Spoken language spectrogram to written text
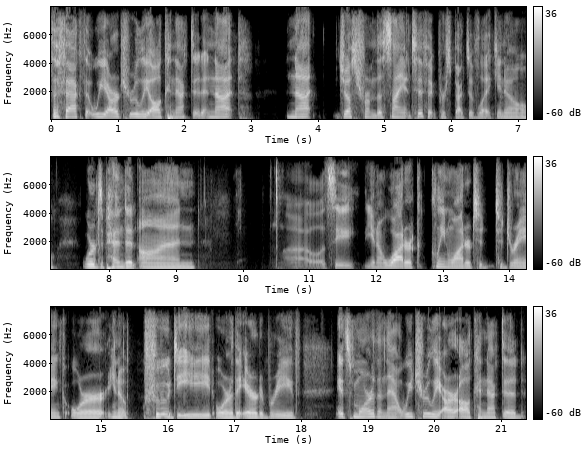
the fact that we are truly all connected and not not just from the scientific perspective like you know we're dependent on uh, let's see, you know, water, clean water to, to drink, or, you know, food to eat, or the air to breathe. It's more than that. We truly are all connected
